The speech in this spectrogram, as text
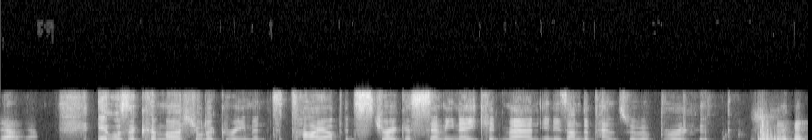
Yeah. It was a commercial agreement to tie up and stroke a semi-naked man in his underpants with a broom.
